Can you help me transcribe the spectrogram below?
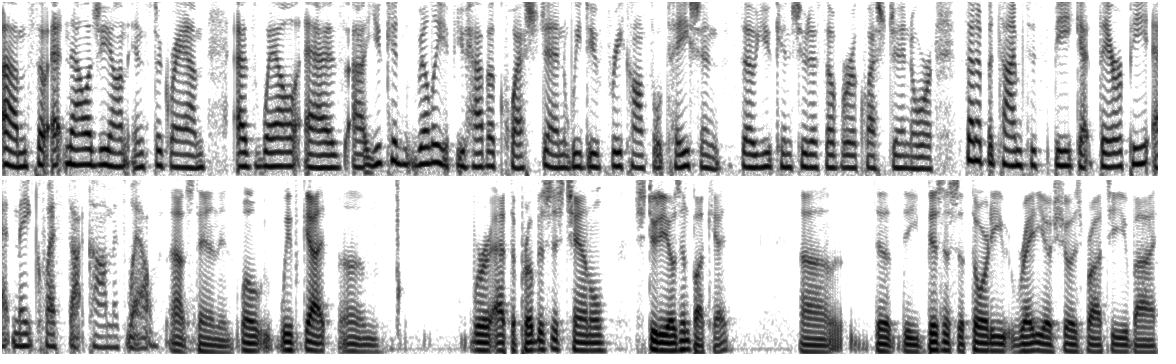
Um, so at Nowlogy on Instagram, as well as uh, you can really, if you have a question, we do free consultations. So you can shoot us over a question or set up a time to speak at therapy at madequest.com as well. Outstanding. Well, we've got, um, we're at the Pro Business Channel studios in Buckhead. Uh, the the Business Authority radio show is brought to you by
